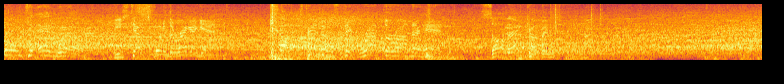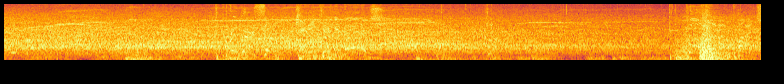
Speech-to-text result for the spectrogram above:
going to end well. He steps foot in the ring again. A kendo stick wrapped around the head. Saw that coming. Reversal. Can he take advantage? Boom, what a punch.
